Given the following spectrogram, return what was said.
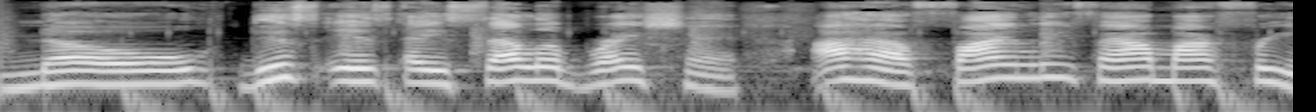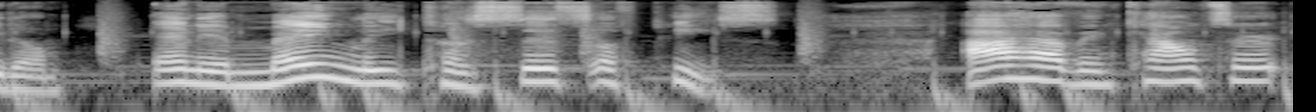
No, this is a celebration. I have finally found my freedom, and it mainly consists of peace. I have encountered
